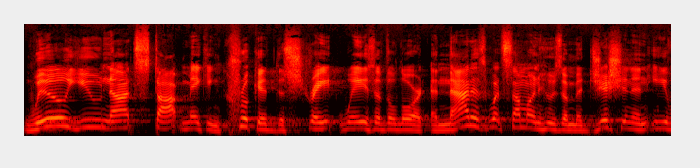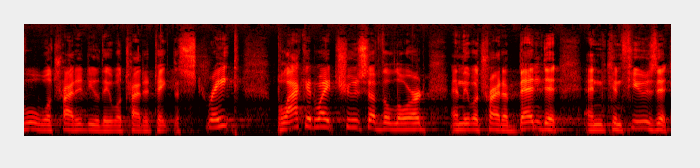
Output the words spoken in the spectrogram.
Will you not stop making crooked the straight ways of the Lord? And that is what someone who's a magician and evil will try to do. They will try to take the straight, black and white truths of the Lord and they will try to bend it and confuse it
